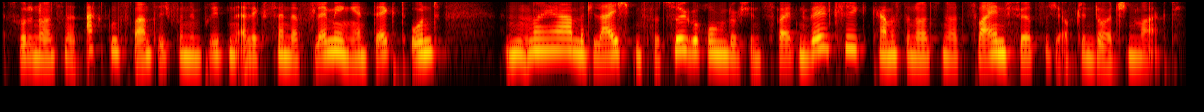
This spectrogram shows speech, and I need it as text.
Das wurde 1928 von dem Briten Alexander Fleming entdeckt und, naja, mit leichten Verzögerungen durch den Zweiten Weltkrieg kam es dann 1942 auf den deutschen Markt.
